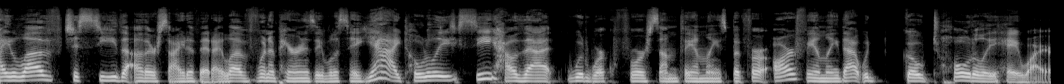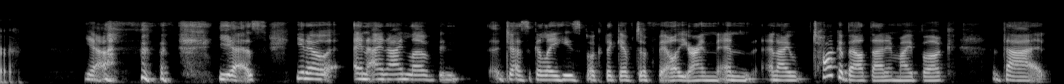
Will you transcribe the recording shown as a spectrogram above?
I love to see the other side of it. I love when a parent is able to say, yeah, I totally see how that would work for some families, but for our family, that would go totally haywire. Yeah. yes. You know, and, and I love Jessica Lahey's book, The Gift of Failure. And, and, and I talk about that in my book that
